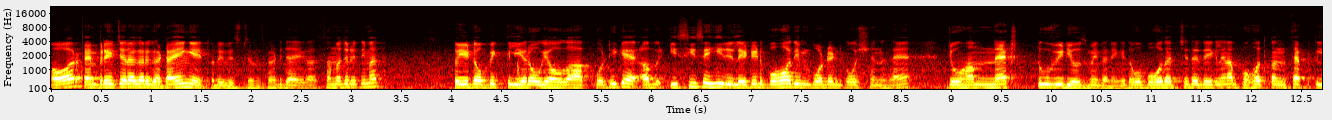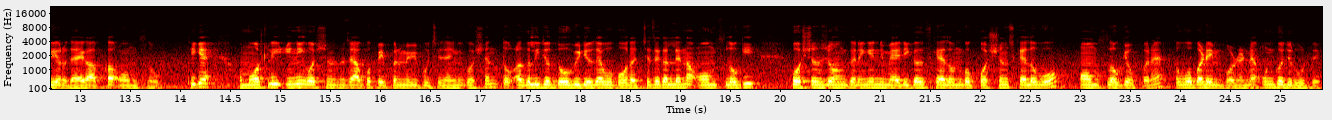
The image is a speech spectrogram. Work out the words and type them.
और टेम्परेचर अगर घटाएँगे तो रेजिस्टेंस घट जाएगा। समझ रहे हो इतनी बात? तो ये टॉपिक क्लियर हो गया होगा आपको, ठीक है? अब इसी से ही रिलेटेड बहुत इंपॉर्टेंट क्वेश्चन हैं जो हम नेक्स्ट टू वीडियोज़ में करेंगे। तो वो बहुत अच्छे से देख लेना, बहुत कंसेप्ट क्लियर हो जाएगा आपका ओम स्लो ठीक है? और मोस्टली इन्हीं क्वेश्चन में से आपको पेपर में भी पूछे जाएँगे क्वेश्चन तो अगली जो दो वीडियोज़ है वो बहुत अच्छे से कर लेना ओम स्लो की। क्वेश्चन जो हम करेंगे न्यूमेरिकल्स कह लो, उनको क्वेश्चन कह लो, वो ओम स्लो के ऊपर हैं। तो वो बड़े इंपॉर्टेंट हैं, उनको ज़रूर देख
